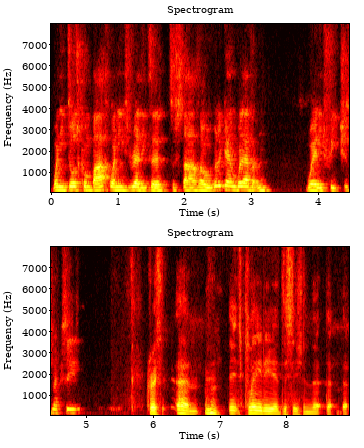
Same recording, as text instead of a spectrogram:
when he does come back, when he's ready to, to start over again with Everton, where he features next season. Chris, um, it's clearly a decision that, that, that,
